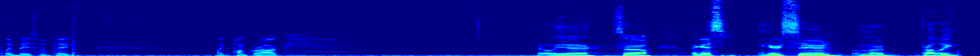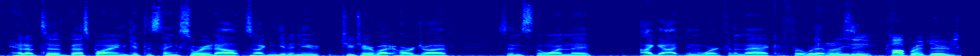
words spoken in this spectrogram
Play bass with a pick. Like punk rock. Hell yeah. So I guess here soon I'm gonna probably head up to Best Buy and get this thing sorted out so I can get a new two terabyte hard drive since the one that I got didn't work for the Mac for whatever I reason. see cop right there just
